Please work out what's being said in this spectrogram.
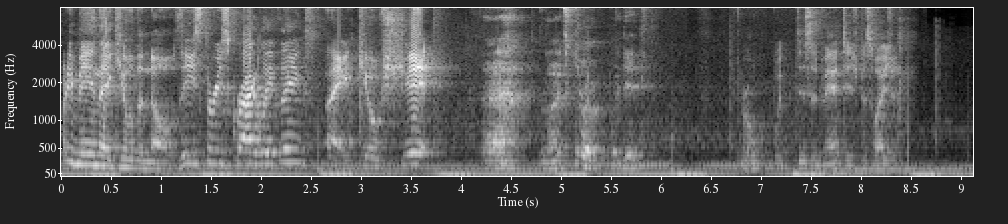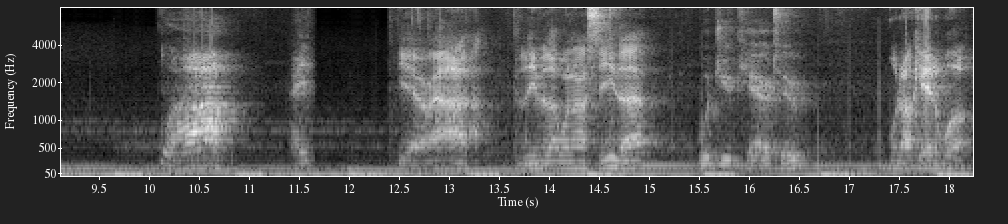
What do you mean they killed the gnolls? These three scraggly things? They ain't killed shit. No, it's true. We did. Roll with disadvantage persuasion. Ah. Hey. Yeah, I, I believe it that when I see that. Would you care to? Would I care to what?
